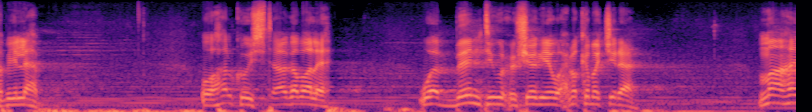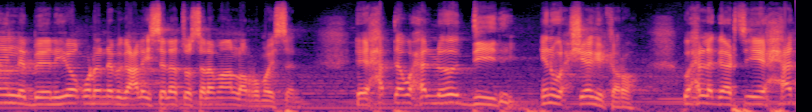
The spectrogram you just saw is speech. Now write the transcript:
abilahab oo halkuu istaagaba leh waa beentii wuxuu sheegaya waxba kama jiraan. Ma aha in la beeniyo qura nebiga calayhi salaatu wasalaam aan la rumaysan ee xataa waxa loo diiday inuu wax sheegi karo. Waxa la gaadhsiiyey xad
